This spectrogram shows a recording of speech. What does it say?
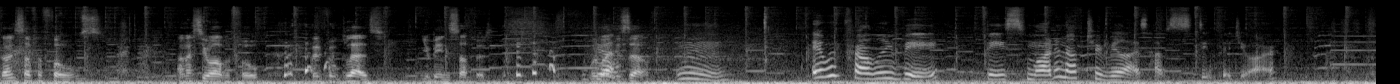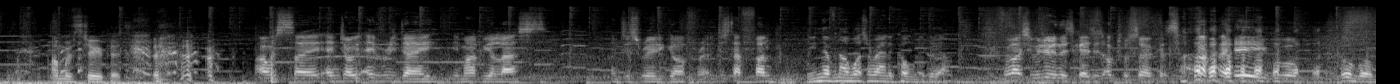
Don't suffer fools, unless you are the fool. then feel glad you're being suffered. What about yourself? Hmm. It would probably be be smart enough to realize how stupid you are. I'm with stupid. I would say enjoy every day. It might be your last, and just really go for it. Just have fun. You never know what's around the corner, do you? Well, actually, we're doing this case. It's Oxford Circus. hey, boom. Boom, boom.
